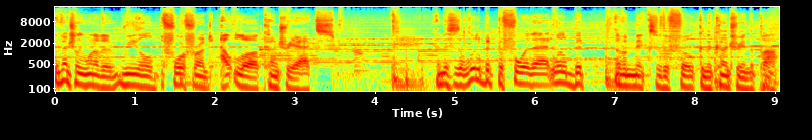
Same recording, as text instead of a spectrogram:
eventually one of the real forefront outlaw country acts. And this is a little bit before that, a little bit of a mix of the folk and the country and the pop.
